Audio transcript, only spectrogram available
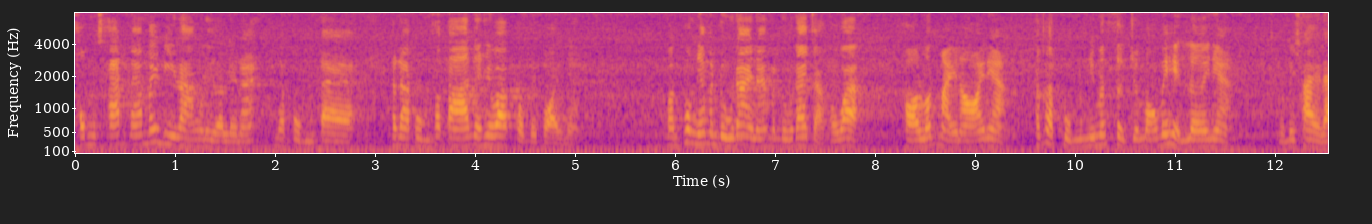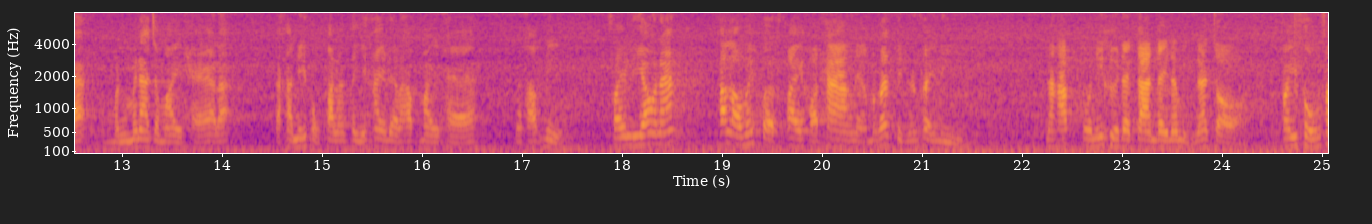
คมชัดนะไม่มีรางเรือนเลยนะเนี่ยปุ่มแต่ขนาดปุ่มสตาร์ทเนี่ยที่ว่ากดบ่อยๆเนี่ย มันพวกนี้มันดูได้นะ มันดูได้จากเพราะว่าพอรถใหม่น้อยเนี่ย ถ้าเกิดปุ่มนี้มันสึกจนมองไม่เห็นเลยเนี่ย มันไม่ใช่แล้ว มันไม่น่าจะไม่แท้แล้วแต่คันนี้ผมการันตีให้เลยนะครับ ไม่แท้นะครับนี่ไฟเลี้ยวนะ ถ้าเราไม่เปิดไฟขอทางเนี่ย มันก็ติดเป็นไฟหลีนะครับ ตัวนี้คือการไดนามิกหน้าจอ ไฟสูงไฟ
